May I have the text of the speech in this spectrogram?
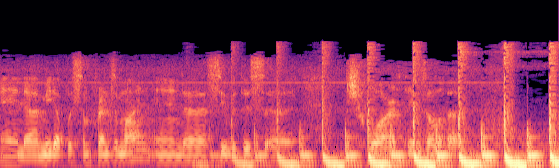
and uh, meet up with some friends of mine and uh, see what this uh, chuar thing's all about.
